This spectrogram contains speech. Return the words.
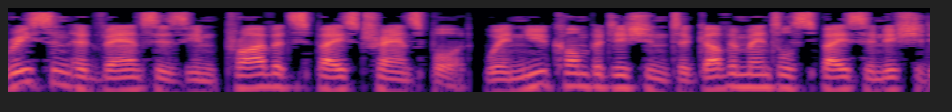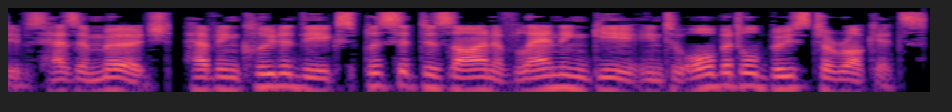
Recent advances in private space transport, where new competition to governmental space initiatives has emerged, have included the explicit design of landing gear into orbital booster rockets.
